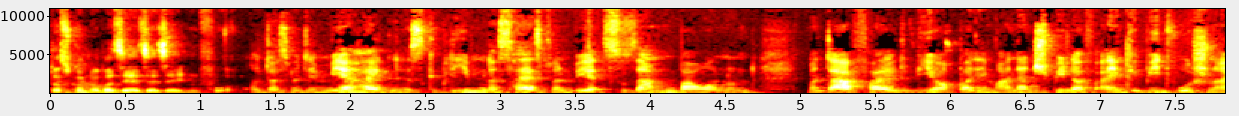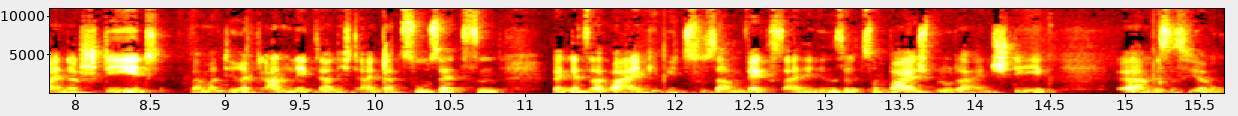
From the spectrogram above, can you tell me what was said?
Das kommt aber sehr, sehr selten vor. Und das mit den Mehrheiten ist geblieben. Das heißt, wenn wir jetzt zusammenbauen und man darf halt, wie auch bei dem anderen Spiel, auf ein Gebiet, wo schon einer steht, wenn man direkt anlegt, da nicht einen dazusetzen. Wenn jetzt aber ein Gebiet zusammenwächst, eine Insel zum Beispiel oder ein Steg, ähm, ist es wie beim,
